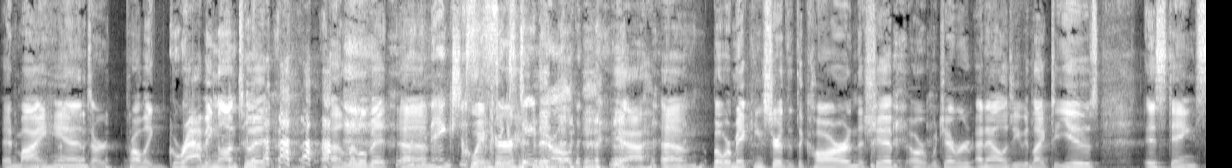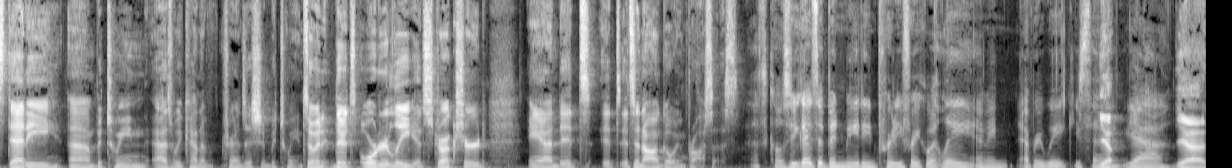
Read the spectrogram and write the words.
and my hands are probably grabbing onto it a little bit um, quicker. Sixteen-year-old. yeah, um, but we're making sure that the car and the ship, or whichever analogy we'd like to use, is staying steady um, between as we kind of transition between. So it, it's orderly, it's structured, and it's it's it's an ongoing process. That's cool. So you guys have been meeting pretty frequently. I mean, every week you said. Yep. Yeah. Yeah,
